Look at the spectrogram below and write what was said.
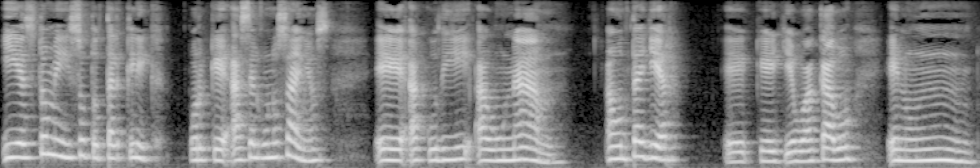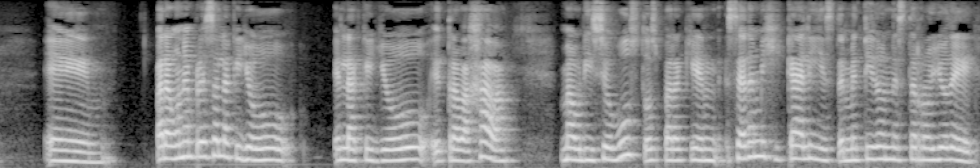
y esto me hizo total clic porque hace algunos años eh, acudí a, una, a un taller eh, que llevó a cabo en un, para una empresa en la que yo en la que yo trabajaba, Mauricio Bustos, para quien sea de Mexicali y esté metido en este rollo de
